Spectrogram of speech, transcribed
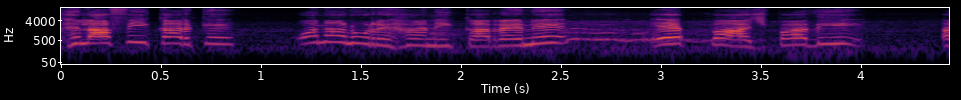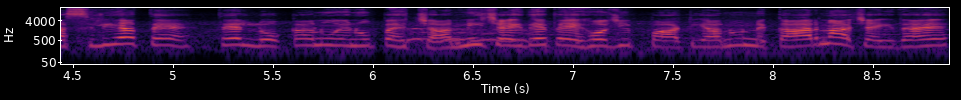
ਖਿਲਾਫੀ ਕਰਕੇ ਉਹਨਾਂ ਨੂੰ ਰਿਹਾ ਨਹੀਂ ਕਰ ਰਹੇ ਨੇ। ਇਹ ਭਾਜਪਾ ਦੀ ਅਸਲੀਅਤ ਹੈ ਤੇ ਲੋਕਾਂ ਨੂੰ ਇਹਨੂੰ ਪਹਿਚਾਨਣੀ ਚਾਹੀਦੀ ਹੈ ਤੇ ਇਹੋ ਜੀ ਪਾਰਟੀਆਂ ਨੂੰ ਨਕਾਰਨਾ ਚਾਹੀਦਾ ਹੈ।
